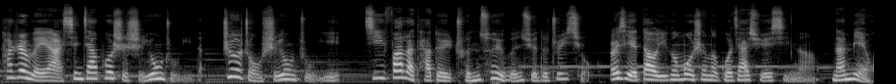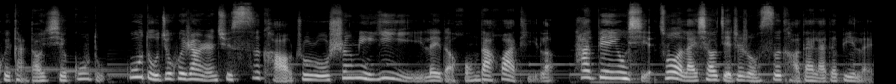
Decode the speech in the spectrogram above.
他认为啊，新加坡是实用主义的，这种实用主义激发了他对纯粹文学的追求。而且到一个陌生的国家学习呢，难免会感到一些孤独。孤独就会让人去思考诸如生命意义一类的宏大话题了。他便用写作来消解这种思考带来的壁垒。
